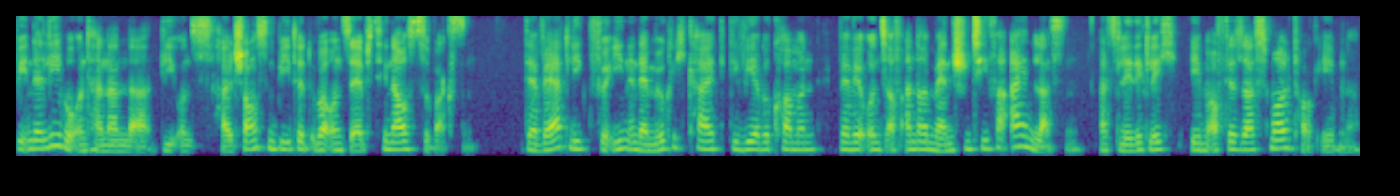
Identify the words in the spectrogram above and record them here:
wie in der Liebe untereinander, die uns halt Chancen bietet, über uns selbst hinauszuwachsen. Der Wert liegt für ihn in der Möglichkeit, die wir bekommen, wenn wir uns auf andere Menschen tiefer einlassen, als lediglich eben auf dieser Smalltalk-Ebene.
